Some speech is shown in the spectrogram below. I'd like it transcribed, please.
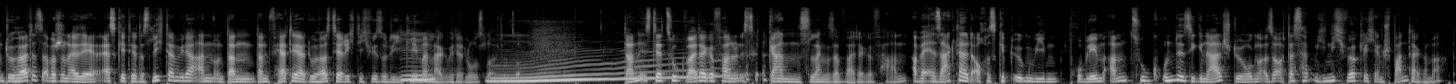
und du hörtest aber schon, also erst geht ja das Licht dann wieder an und dann, dann fährt er, du hörst ja richtig, wie so die mhm. Klimaanlage wieder losläuft und so. Dann ist der Zug weitergefahren und ist ganz langsam weitergefahren. Aber er sagt halt auch, es gibt irgendwie ein Problem am Zug und eine Signalstörung. Also auch das hat mich nicht wirklich entspannter gemacht.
